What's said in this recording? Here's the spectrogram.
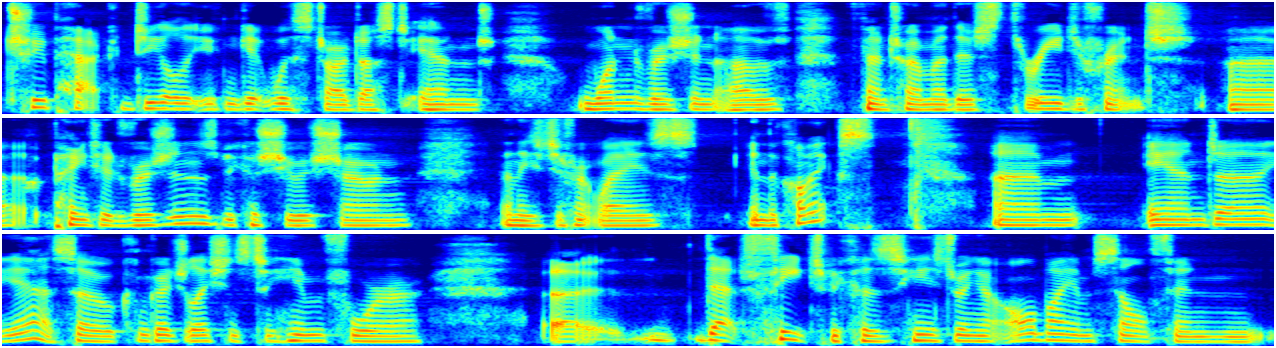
two pack deal that you can get with Stardust and one version of Fantomah. There's three different uh, painted versions because she was shown in these different ways in the comics. Um, and uh, yeah, so congratulations to him for uh, that feat because he's doing it all by himself and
